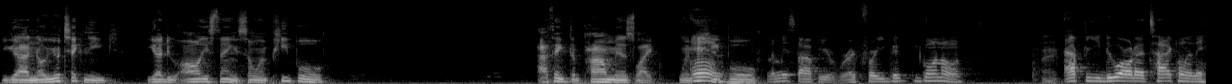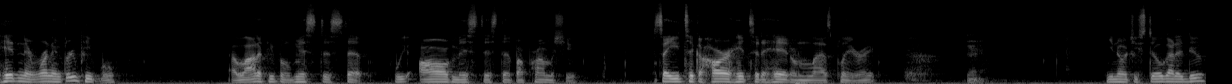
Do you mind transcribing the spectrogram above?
You got to know your technique. You got to do all these things. So when people I think the problem is like when And people let me stop you right before you get- keep going on. Right. After you do all that tackling and hitting and running through people, a lot of people miss this step. We all miss this step, I promise you. Say you took a hard hit to the head on the last play, right? Okay. You know what you still got to do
